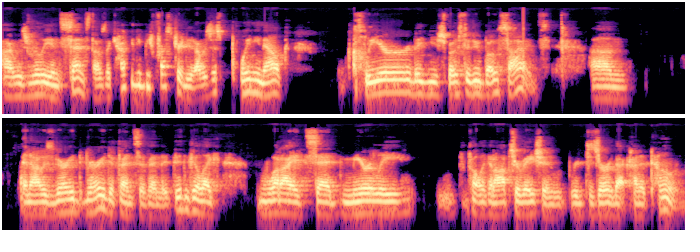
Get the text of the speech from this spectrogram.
I was really incensed. I was like, how can you be frustrated? I was just pointing out clear that you're supposed to do both sides. Um, and I was very, very defensive and it didn't feel like what I had said merely felt like an observation deserved that kind of tone.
